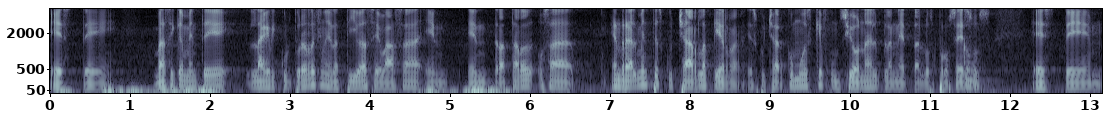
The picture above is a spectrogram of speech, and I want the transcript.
Este... Básicamente, la agricultura regenerativa se basa en, en tratar, o sea, en realmente escuchar la tierra, escuchar cómo es que funciona el planeta, los procesos. Este,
